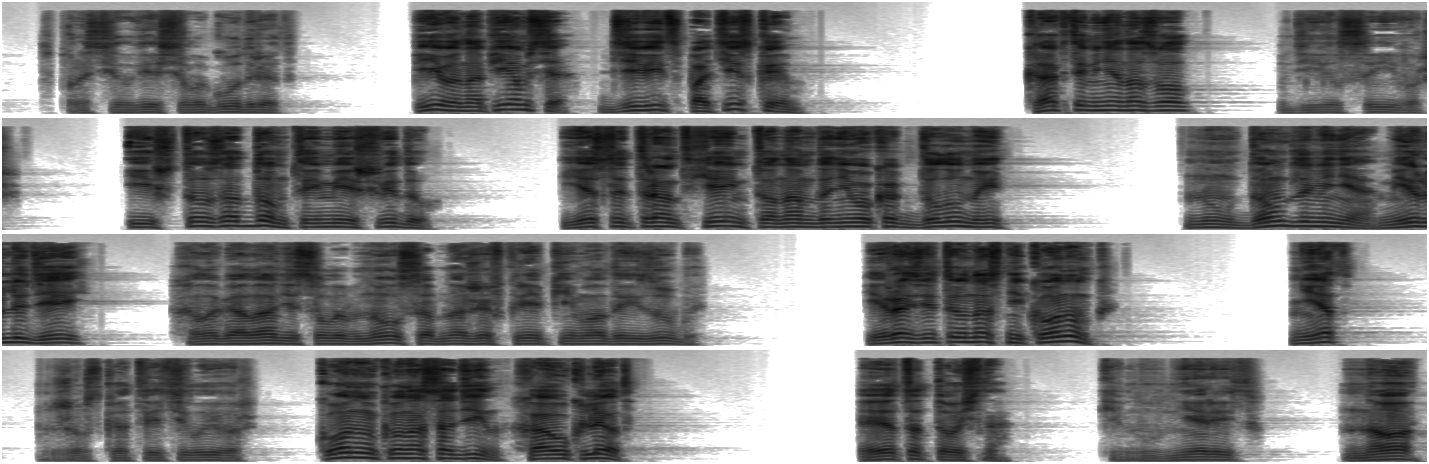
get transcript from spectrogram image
— спросил весело Гудрят. «Пиво напьемся? Девиц потискаем?» «Как ты меня назвал?» — удивился Ивар. «И что за дом ты имеешь в виду? Если Трандхейм, то нам до него как до луны». «Ну, дом для меня — мир людей», — Хологоландец улыбнулся, обнажив крепкие молодые зубы. «И разве ты у нас не конунг?» «Нет», — жестко ответил Ивар. «Конунг у нас один, Хаук Лед». «Это точно», — кивнул Нерейт. «Но...»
